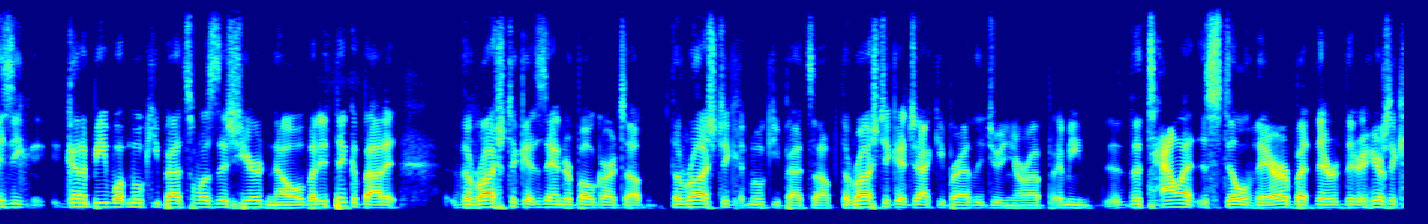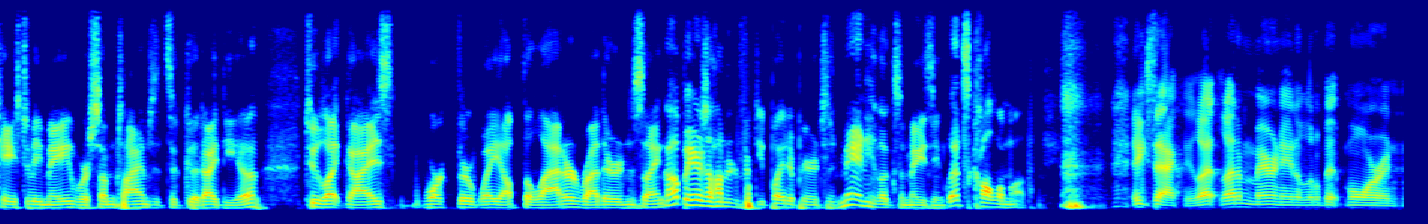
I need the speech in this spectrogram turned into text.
is he going to be what Mookie Betts was this year? No, but if you think about it, the rush to get Xander Bogaerts up, the rush to get Mookie Betts up, the rush to get Jackie Bradley Jr. up. I mean, the talent is still there, but there, there here's a case to be made where sometimes it's a good idea to let guys work their way up the ladder rather than saying, "Oh, but here's 150 plate appearances. Man, he looks amazing. Let's call him up." exactly. Let let him marinate a little bit more, and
